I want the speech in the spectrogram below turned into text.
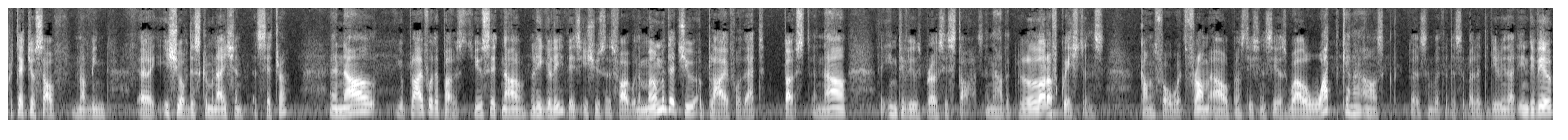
protect yourself, not being uh, issue of discrimination, etc. And now you apply for the post. You said now legally there's issues as far with the moment that you apply for that post, and now the interview process starts, and now a lot of questions comes forward from our constituency as well. What can I ask the person with a disability during that interview?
